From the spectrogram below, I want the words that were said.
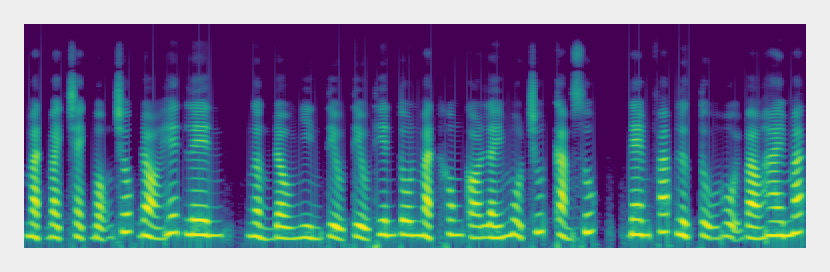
Mặt Bạch Trạch bỗng chốc đỏ hết lên, ngẩng đầu nhìn Tiểu Tiểu Thiên Tôn mặt không có lấy một chút cảm xúc, đem pháp lực tụ hội vào hai mắt,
